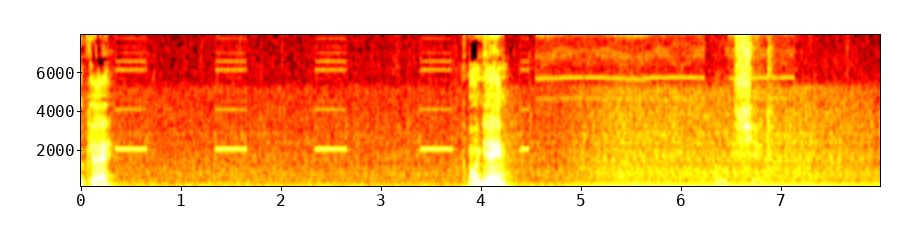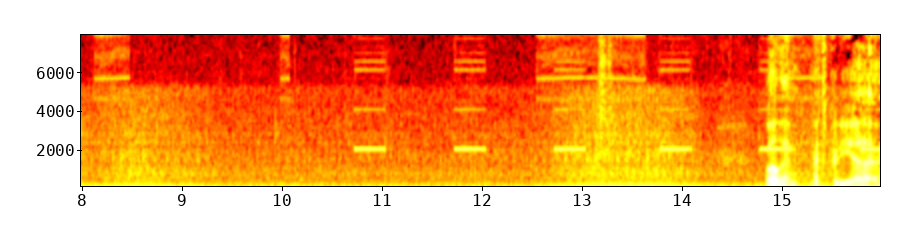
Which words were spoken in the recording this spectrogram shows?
Okay. Come on, game. Holy shit. Well then, that's pretty, uh,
